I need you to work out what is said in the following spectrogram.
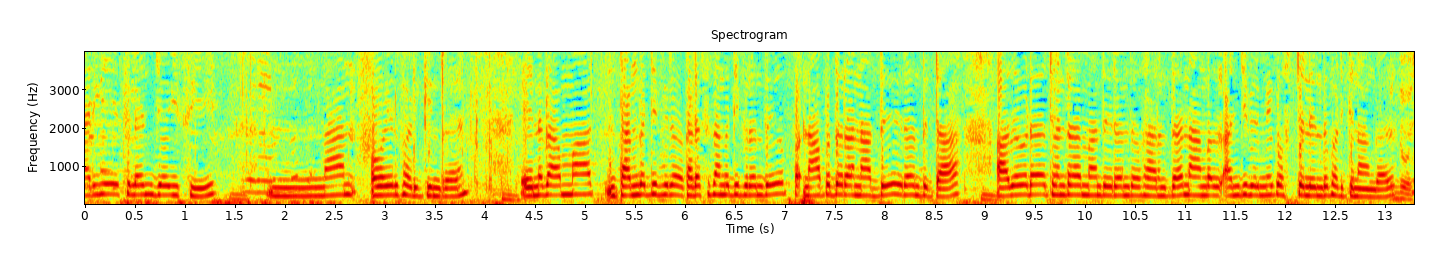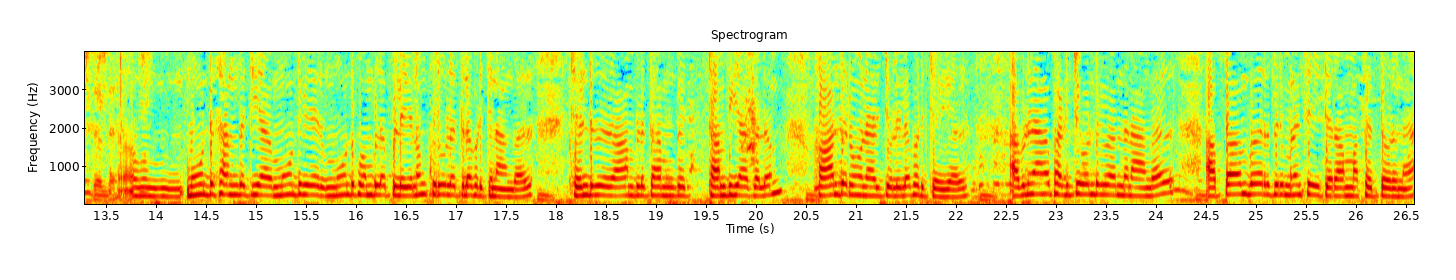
নারী গিয়েছিলেন நான் ஓயல் படிக்கின்றேன். எனது அம்மா தங்கச்சி பிற கடைசி தங்கச்சி பிறந்து நாற்பத்தோராம் நாத்து இறந்துட்டா. அதோட ரெண்டாம் ஆண்டு இறந்த காரணத்தால் நாங்கள் அஞ்சு பேருமே ஹாஸ்டல்லேருந்து உம், மூன்று சங்கச்சியா மூன்று பேர் மூன்று பொம்பளை பிள்ளைகளும் குருகுலத்தில் படிச்சினாங்க. ரெண்டு ஆம்பளை தங்க தம்பியாக்களும் காந்தருவனர் சொல்லில படிச்சவர்கள் அப்படி நாங்கள் படிச்சு கொண்டு வந்த நாங்கள் அப்பா வேறு திருமணம் செய்யிட்டார் அம்மா செத்தோடனே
